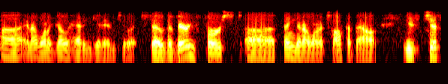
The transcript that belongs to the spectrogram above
Uh, and I want to go ahead and get into it. So the very first uh, thing that I want to talk about is just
